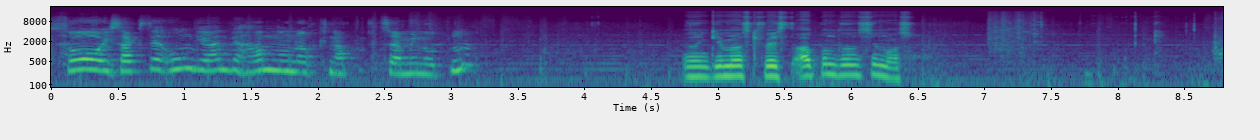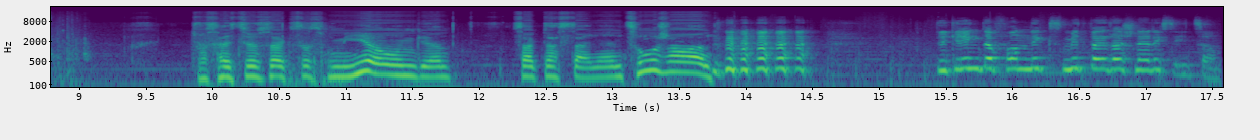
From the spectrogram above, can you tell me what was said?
So, ich sag's dir ungern, wir haben nur noch knapp zwei Minuten. Dann gehen wir das Quest ab und dann sind wir's. Was heißt, du sagst das mir ungern? Sag das deinen Zuschauern. Die kriegen davon nichts mit, weil da schneide ich's eh zusammen.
